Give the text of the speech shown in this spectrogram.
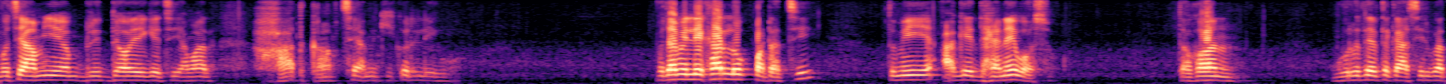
বলছে, আমি বৃদ্ধ হয়ে গেছি, আমার হাত কাঁপছে, আমি কি করে লিখব? বলছে, আমি লেখার লোক পাঠাচ্ছি, তুমি আগে ধ্যানে বসো। তখন গুরুদেব তাকে আশীর্বাদ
